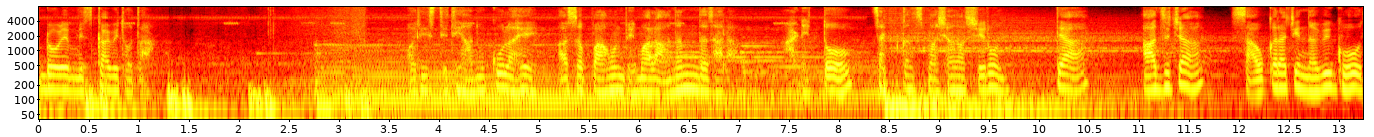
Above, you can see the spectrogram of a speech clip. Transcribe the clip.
डोळे मिसकावित होता. परिस्थिती अनुकूल आहे असं पाहून भीमाला आनंद झाला. आणि तो चटकन स्मशानात शिरून त्या आजच्या सावकाराची नवी घोर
